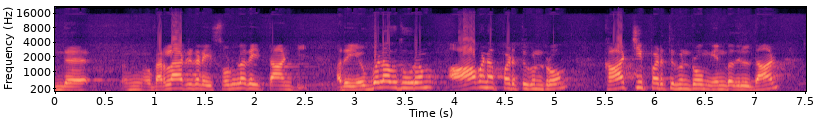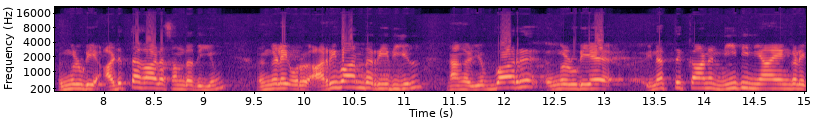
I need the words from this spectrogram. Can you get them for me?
இந்த வரலாறுகளை சொல்வதை தாண்டி அதை எவ்வளவு தூரம் ஆவணப்படுத்துகின்றோம் காட்சிப்படுத்துகின்றோம் என்பதில்தான் எங்களுடைய அடுத்த கால சந்ததியும் எங்களை ஒரு அறிவார்ந்த ரீதியில் நாங்கள் எவ்வாறு எங்களுடைய இனத்துக்கான நீதி நியாயங்களை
